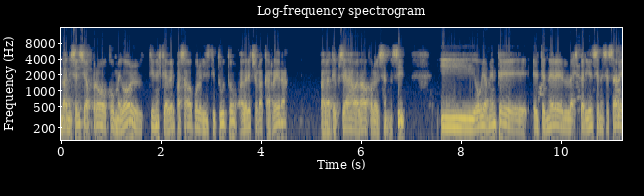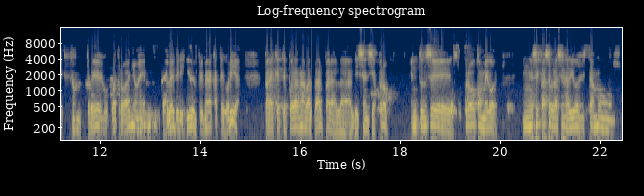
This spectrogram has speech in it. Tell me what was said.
la licencia pro Comegol, tienes que haber pasado por el instituto, haber hecho la carrera para que seas avalado por el CENESID y obviamente el tener la experiencia necesaria, que son tres o cuatro años en, haber dirigido en primera categoría, para que te puedan avalar para la licencia pro. Entonces, pro con Megol. En ese caso, gracias a Dios, estamos,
